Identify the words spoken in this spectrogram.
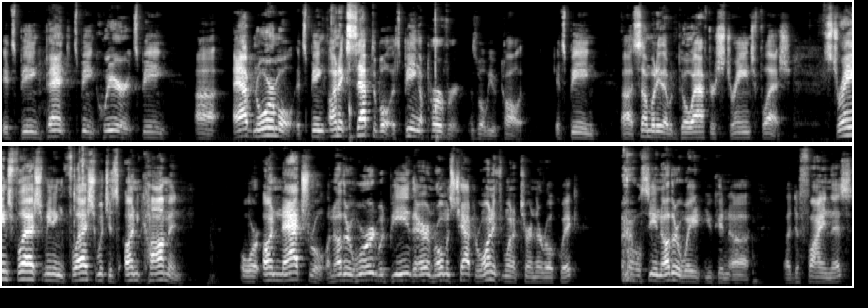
It's being bent, it's being queer, it's being uh, abnormal, it's being unacceptable, it's being a pervert, is what we would call it. It's being uh, somebody that would go after strange flesh. Strange flesh, meaning flesh which is uncommon or unnatural. Another word would be there in Romans chapter 1, if you want to turn there real quick. we'll see another way you can uh, uh, define this.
